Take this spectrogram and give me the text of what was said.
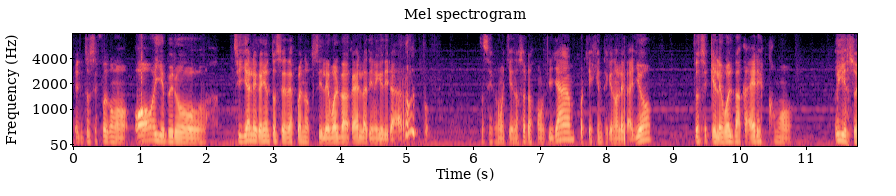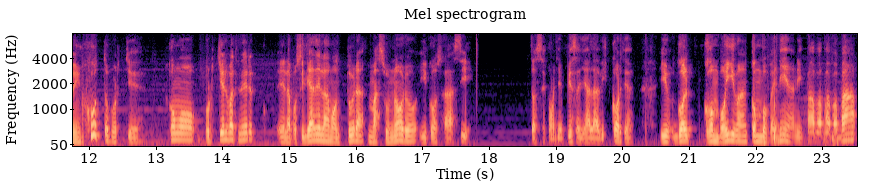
Entonces fue como, oye, pero si ya le cayó, entonces después no- si le vuelve a caer la tiene que tirar a rol. po". Entonces como que nosotros como que ya, porque hay gente que no le cayó. Entonces que le vuelva a caer es como, oye, eso es injusto porque, ¿cómo, ¿por qué él va a tener eh, la posibilidad de la montura más un oro y cosas así? Entonces como que empieza ya la discordia. Y gol, combo iban, combos venían y pa, pa, pa, pa, pa.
